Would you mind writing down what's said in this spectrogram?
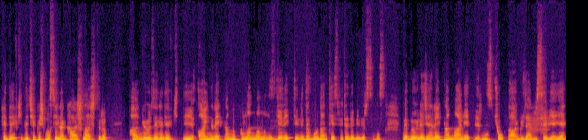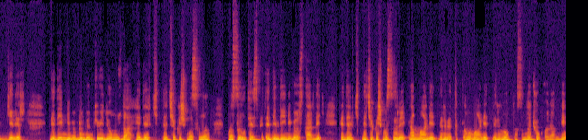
hedef kitle çakışmasıyla karşılaştırıp hangi özel hedef kitleyi aynı reklamda kullanmamanız gerektiğini de buradan tespit edebilirsiniz. Ve böylece reklam maliyetleriniz çok daha güzel bir seviyeye gelir. Dediğim gibi bugünkü videomuzda hedef kitle çakışmasının nasıl tespit edildiğini gösterdik. Hedef kitle çakışması reklam maliyetleri ve tıklama maliyetleri noktasında çok önemli.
